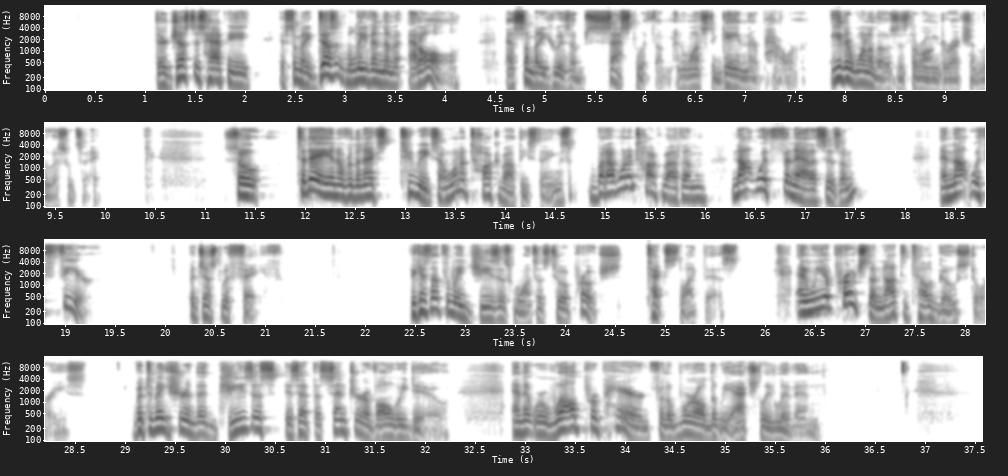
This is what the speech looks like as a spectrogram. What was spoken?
They're just as happy if somebody doesn't believe in them at all as somebody who is obsessed with them and wants to gain their power. Either one of those is the wrong direction, Lewis would say. So Today and over the next two weeks, I want to talk about these things, but I want to talk about them not with fanaticism and not with fear, but just with faith. Because that's the way Jesus wants us to approach texts like this. And we approach them not to tell ghost stories, but to make sure that Jesus is at the center of all we do and that we're well prepared for the world that we actually live in.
